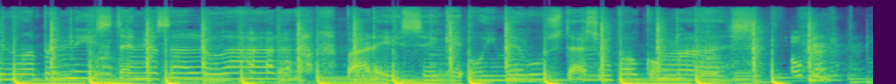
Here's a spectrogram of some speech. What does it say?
que no aprendiste ni a saludar. Parece que hoy me gustas un poco más. Ok.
